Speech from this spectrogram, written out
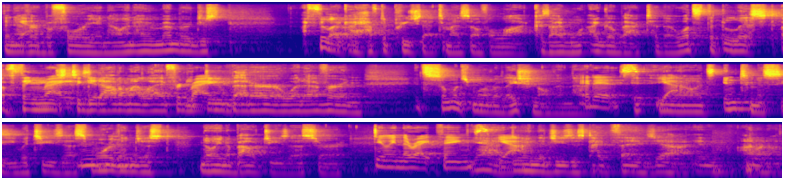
than Yeah. ever before, you know. And I remember just, I feel like I have to preach that to myself a lot because I I go back to the what's the list of things Right. to get out of my life or to Right. do better or whatever, and it's so much more relational than that. It is, It- yeah. Know, it's intimacy with Jesus more than just knowing about Jesus or Doing the right things. yeah, Yeah. doing the Jesus type things. Yeah, and I don't know.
